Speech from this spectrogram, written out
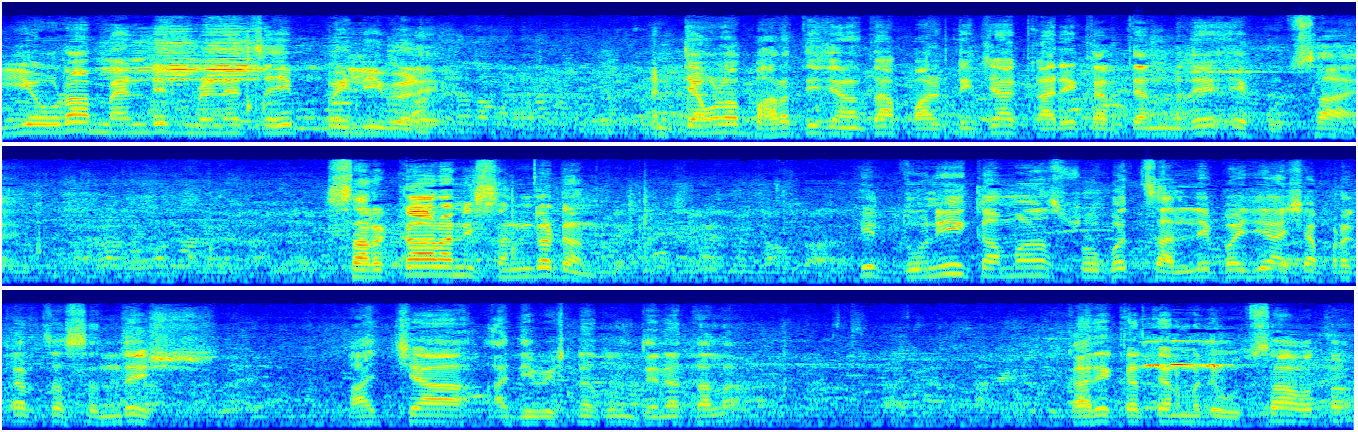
एवढा मॅन्डेट मिळण्याचं ही पहिली वेळ आहे. आणि त्यामुळं भारतीय जनता पार्टीच्या कार्यकर्त्यांमध्ये एक उत्साह आहे. सरकार आणि संघटन ही दोन्ही कामं सोबत चालले पाहिजे अशा प्रकारचा संदेश आजच्या अधिवेशनातून देण्यात आला. कार्यकर्त्यांमध्ये उत्साह होता.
